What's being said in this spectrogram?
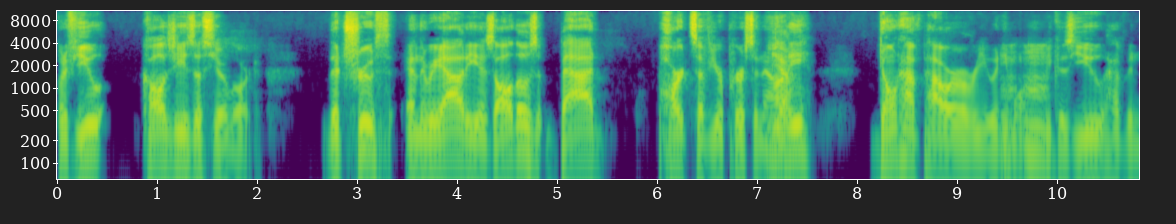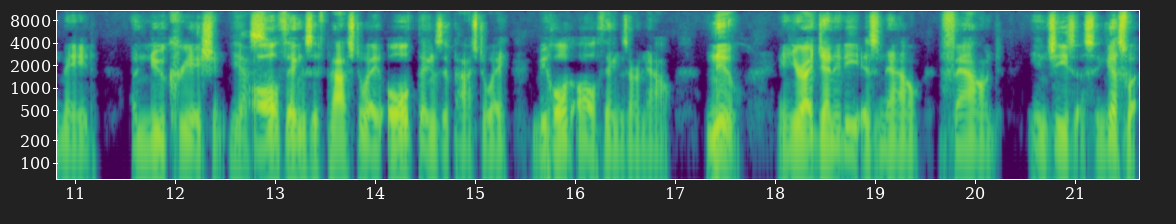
But if you call Jesus your Lord, the truth and the reality is all those bad parts of your personality don't have power over you anymore Mm-mm. because you have been made a new creation. Yes. All things have passed away, old things have passed away. Behold, all things are now new. And your identity is now found in Jesus. And guess what?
